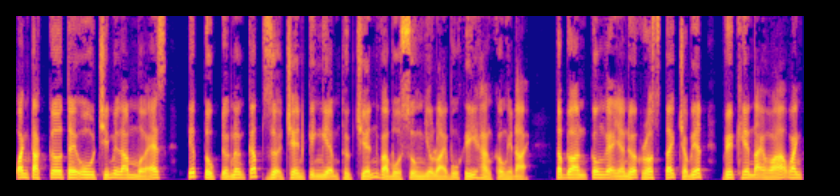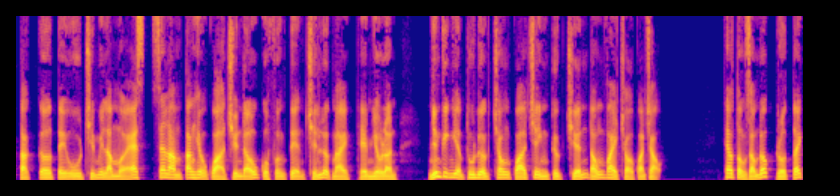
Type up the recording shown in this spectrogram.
Oanh tạc cơ Tu-95MS tiếp tục được nâng cấp dựa trên kinh nghiệm thực chiến và bổ sung nhiều loại vũ khí hàng không hiện đại. Tập đoàn Công nghệ Nhà nước Rostec cho biết việc hiện đại hóa oanh tạc cơ Tu-95MS sẽ làm tăng hiệu quả chiến đấu của phương tiện chiến lược này thêm nhiều lần. Những kinh nghiệm thu được trong quá trình thực chiến đóng vai trò quan trọng. Theo Tổng Giám đốc Rostec,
